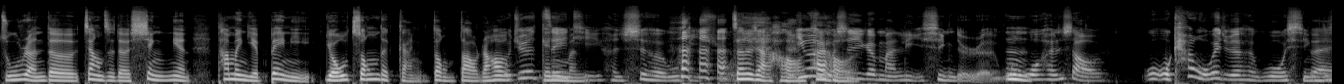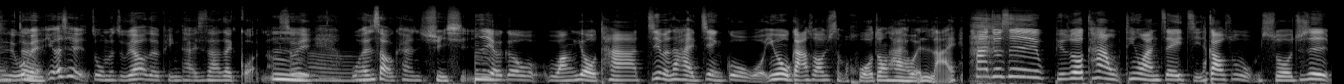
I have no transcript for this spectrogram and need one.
族人的这样子的信念，他们也被你由衷的感动到，然后我觉得这一题很适合无比说，真的假的？好，因为我是一个蛮理性的人，嗯、我我很少。我我看我会觉得很窝心，就是我每，而且我们主要的平台是他在管啊，嗯、所以我很少看讯息。就是有一个网友，他基本上还见过我，因为我跟他说要去什么活动，他还会来。他就是比如说看听完这一集，他告诉我们说，就是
